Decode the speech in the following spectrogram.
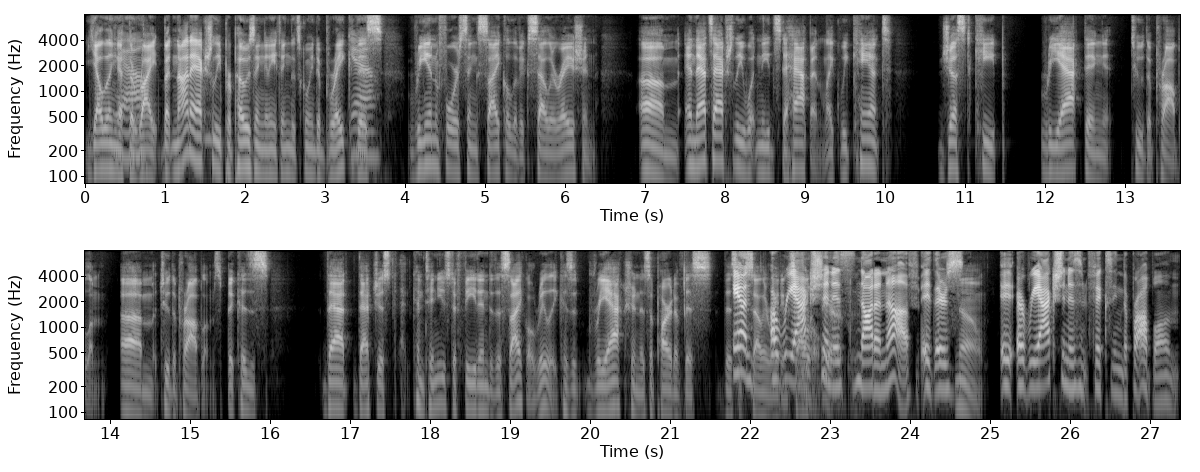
yelling at the right, but not actually proposing anything that's going to break Yeah. this reinforcing cycle of acceleration. Um, and that's actually what needs to happen. Like we can't just keep reacting to the problem, um, to the problems, because that that just continues to feed into the cycle, really, because reaction is a part of this this acceleration. and accelerating a reaction Yeah. is not enough. It, there's. No, it, a reaction isn't fixing the problem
